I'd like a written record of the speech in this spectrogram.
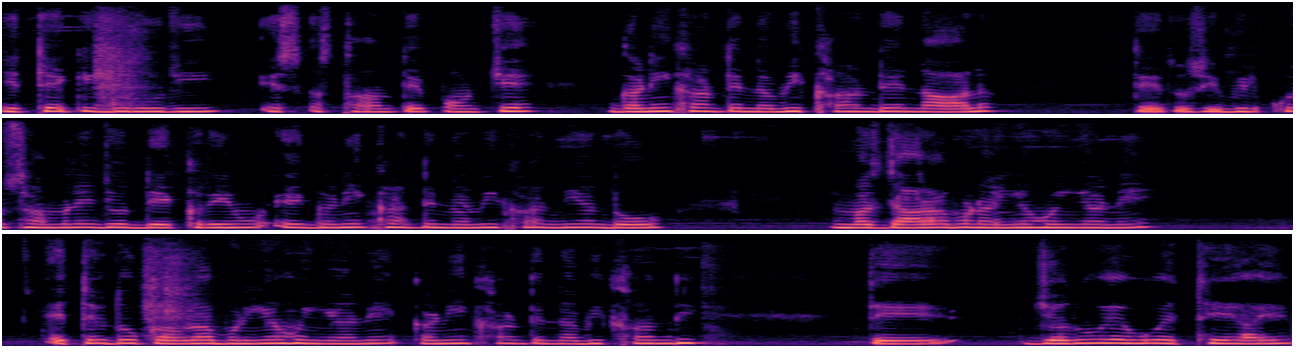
ਜਿੱਥੇ ਕਿ ਗੁਰੂ ਜੀ ਇਸ ਸਥਾਨ ਤੇ ਪਹੁੰਚੇ, ਗਣੀ ਖਾਨ ਤੇ ਨਬੀ ਖਾਨ ਦੇ ਨਾਲ। ਤੇ ਤੁਸੀਂ ਬਿਲਕੁਲ ਸਾਹਮਣੇ ਜੋ ਦੇਖ ਰਹੇ ਹੋ, ਇਹ ਗਣੀ ਖਾਨ ਤੇ ਨਵੀ ਖਾਨ ਦੀਆਂ ਦੋ ਮਸਜਾਰਾਂ ਬਣਾਈਆਂ ਹੋਈਆਂ ਨੇ। ਇੱਥੇ ਦੋ ਕਬਰਾਂ ਬਣੀਆਂ ਹੋਈਆਂ ਨੇ, ਗਣੀ ਖਾਨ ਤੇ ਨਬੀ ਖਾਨ ਦੀ। ਤੇ ਜਦੋਂ ਇਹ ਉਹ ਇੱਥੇ ਆਏ,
